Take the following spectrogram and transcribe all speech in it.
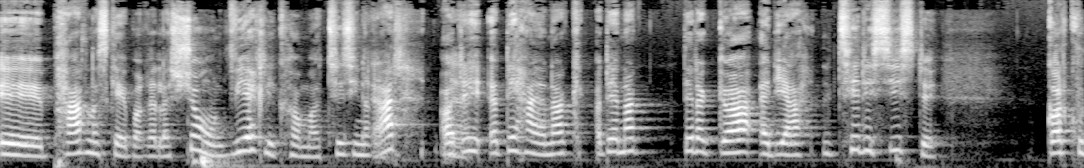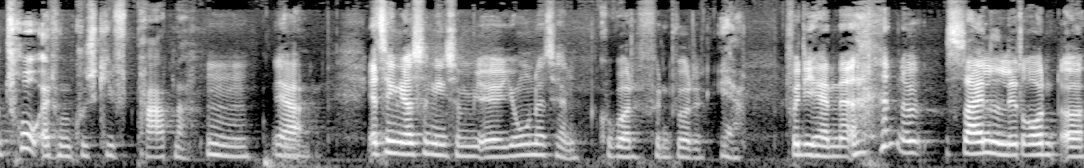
øh, partnerskab og relation virkelig kommer til sin Ja. ret. Og, Ja. det, og det har jeg nok, og det er nok det, der gør, at jeg til det sidste godt kunne tro, at hun kunne skifte partner. Mm, ja. Jeg tænker også sådan en som øh, Jonathan kunne godt finde på det. Ja. Fordi han er nu sejlet lidt rundt, og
